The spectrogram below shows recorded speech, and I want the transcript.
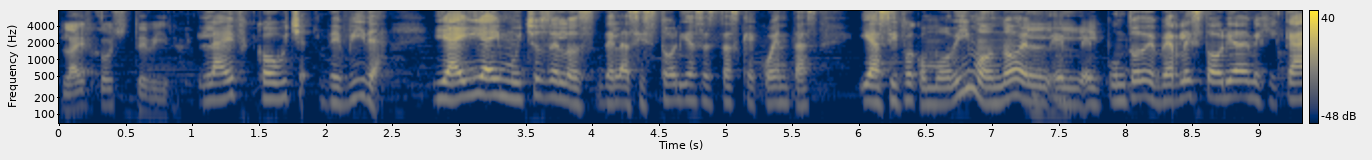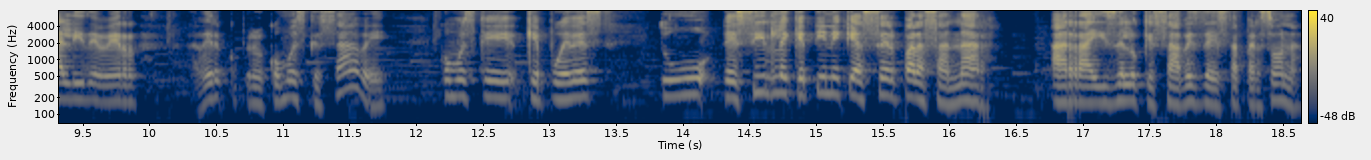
life coach de vida. Life Coach de vida. Y ahí hay muchos de, los, de las historias estas que cuentas. Y así fue como vimos, ¿no? El, el- el punto de ver la historia de Mexicali, de ver, a ver, pero ¿cómo es que sabe? ¿Cómo es que, que puedes tú decirle qué tiene que hacer para sanar a raíz de lo que sabes de esta persona?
